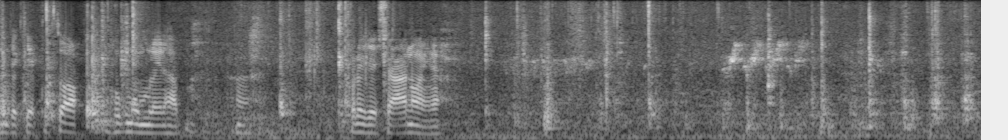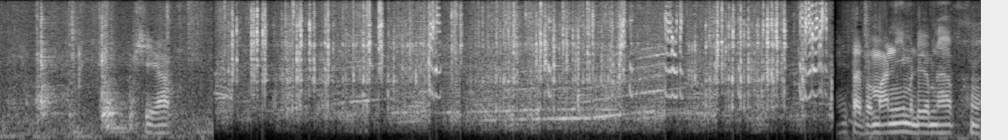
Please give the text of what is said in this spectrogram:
มันจะเก็บทุกซอกทุกมุมเลยนะครับก็เลยจะช้าหน่อยนะโอเคครับ ให้ ตัดประมาณนี้เหมือนเดิมนะครับนี่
